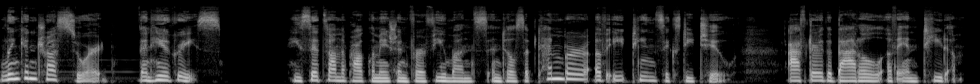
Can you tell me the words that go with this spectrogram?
Lincoln trusts Seward, and he agrees. He sits on the proclamation for a few months until September of 1862, after the Battle of Antietam.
